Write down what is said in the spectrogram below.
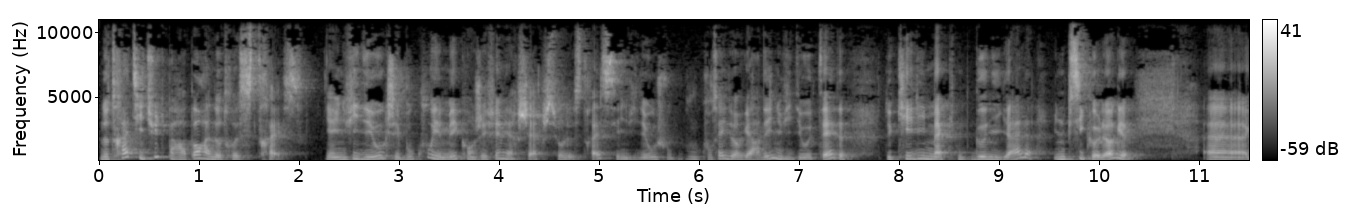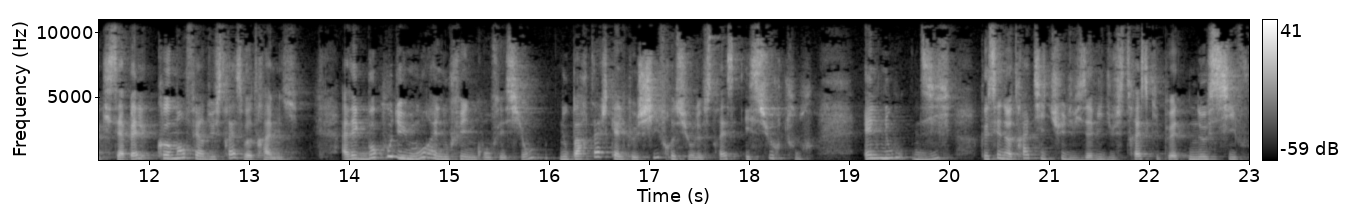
Notre attitude par rapport à notre stress. Il y a une vidéo que j'ai beaucoup aimée quand j'ai fait mes recherches sur le stress. C'est une vidéo que je vous conseille de regarder, une vidéo TED de Kelly McGonigal, une psychologue, euh, qui s'appelle Comment faire du stress votre ami? Avec beaucoup d'humour, elle nous fait une confession, nous partage quelques chiffres sur le stress et surtout, elle nous dit que c'est notre attitude vis-à-vis du stress qui peut être nocive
